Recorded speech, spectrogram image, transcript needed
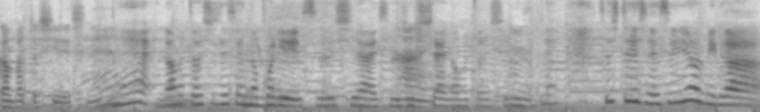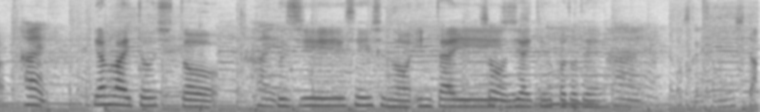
頑張ってほしいですね。ね、うん頑張ってほしいですね、うん。残り数試合、数十はい試合頑張ってほしいですね、そしてですね、水曜日がはい。山井投手とはい。藤井選手の引退試合ということで、はい。お疲れ様でした。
